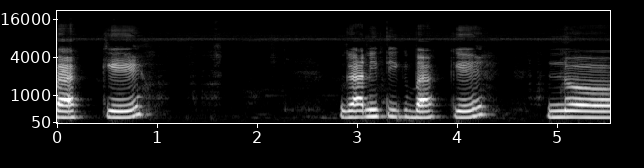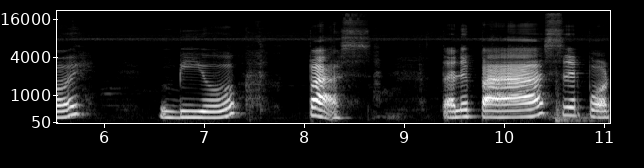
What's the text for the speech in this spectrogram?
বাক্যে গাণিতিক বাক্যে নয় বিয়োগ পাঁচ। তাহলে পাঁচের পর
